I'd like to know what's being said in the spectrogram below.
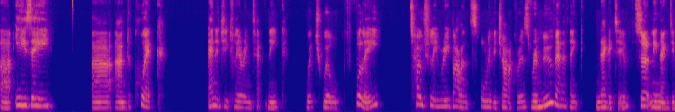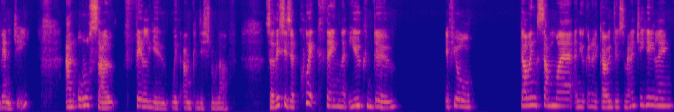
uh, easy, uh, and quick energy clearing technique, which will fully, totally rebalance all of your chakras, remove anything negative, certainly negative energy, and also fill you with unconditional love. So, this is a quick thing that you can do if you're going somewhere and you're going to go and do some energy healing,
